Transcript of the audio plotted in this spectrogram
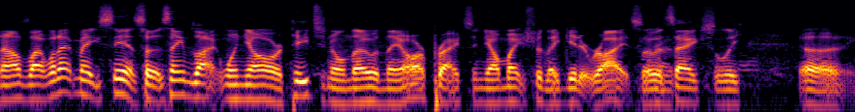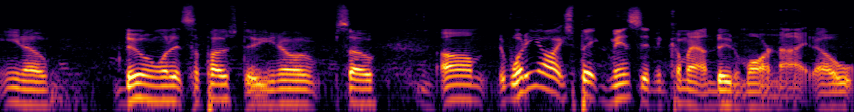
And I was like, well, that makes sense. So it seems like when y'all are teaching them though, and they are practicing, y'all make sure they get it right. So it's actually, uh, you know, doing what it's supposed to. You know, so um, what do y'all expect Vincent to come out and do tomorrow night? Oh,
